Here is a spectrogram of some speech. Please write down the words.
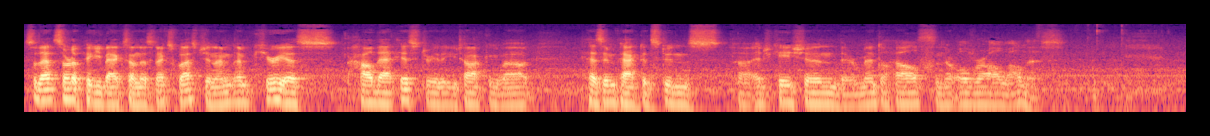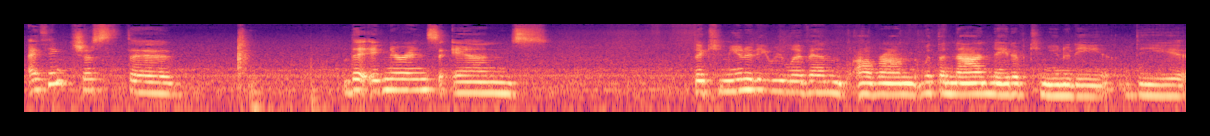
So that sort of piggybacks on this next question. I'm, I'm curious how that history that you're talking about has impacted students' uh, education, their mental health, and their overall wellness. I think just the the ignorance and the community we live in around with the non-native community, the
